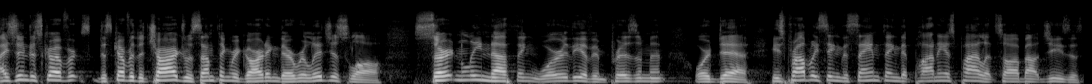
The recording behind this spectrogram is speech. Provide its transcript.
I soon discovered, discovered the charge was something regarding their religious law. Certainly nothing worthy of imprisonment or death. He's probably seeing the same thing that Pontius Pilate saw about Jesus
